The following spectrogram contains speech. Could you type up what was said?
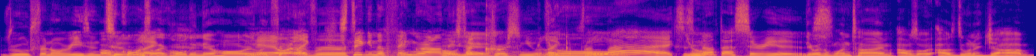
rude for no reason of too. course like, holding their horn like yeah, or like sticking the finger and Oh, they start yeah. cursing you. Like, Yo. relax. It's Yo. not that serious. there was one time I was I was doing a job,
